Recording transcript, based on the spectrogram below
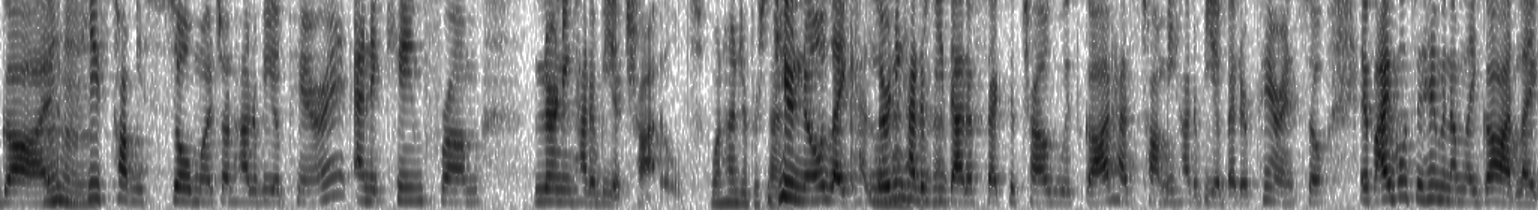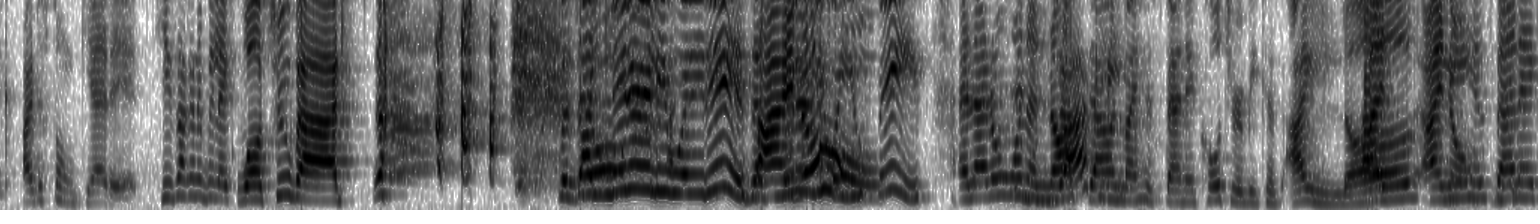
God. Mhm. He's taught me so much on how to be a parent, and it came from learning how to be a child. 100%. You know, like learning how to be that effective child with God has taught me how to be a better parent. So if I go to Him and I'm like, God, like, I just don't get it, He's not gonna be like, well, too bad. But that's No. literally what it is. That's I literally what you face. And I don't want to knock down my Hispanic culture because I love I know. being Hispanic.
